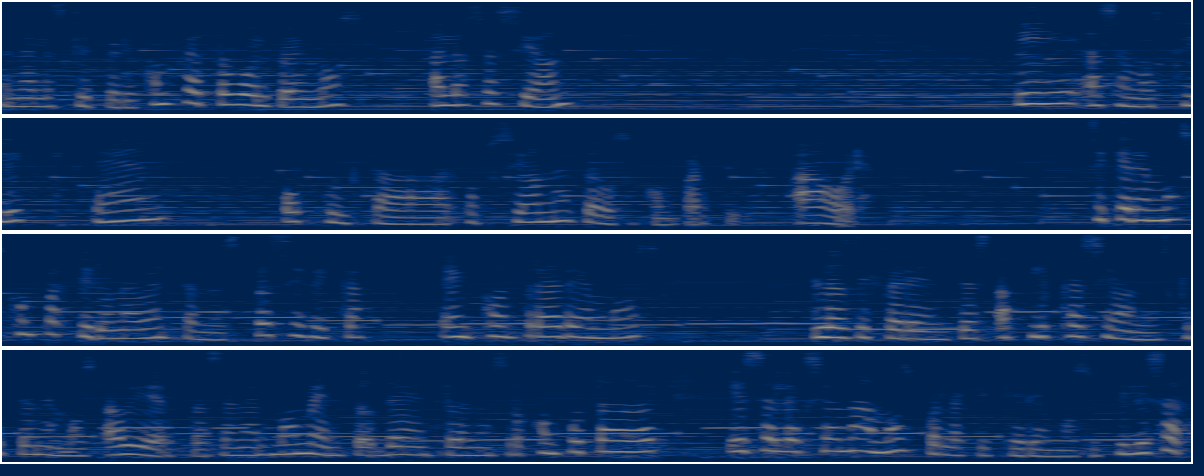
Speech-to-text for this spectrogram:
en el escritorio completo volvemos a la sesión y hacemos clic en ocultar opciones de uso compartido. Ahora, si queremos compartir una ventana específica, encontraremos las diferentes aplicaciones que tenemos abiertas en el momento dentro de nuestro computador y seleccionamos por la que queremos utilizar.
